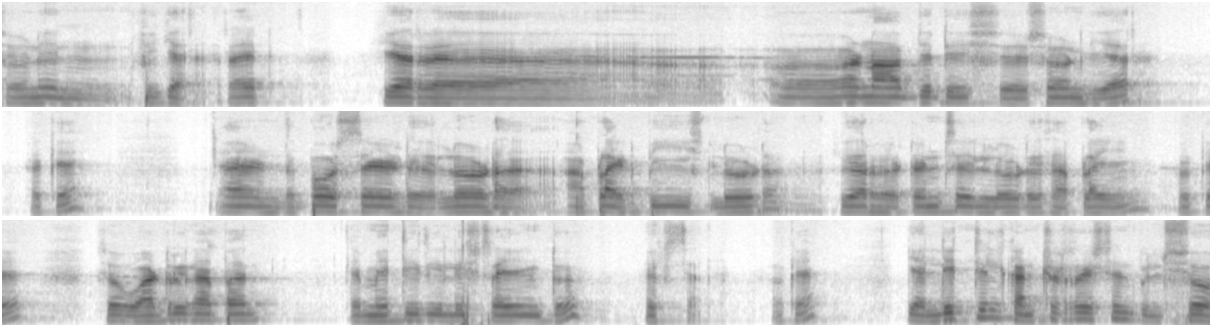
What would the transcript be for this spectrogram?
shown in figure right? Here uh, uh, one object is shown here okay? And both side load uh, applied p is load. Here tensile load is applying okay so what will happen a material is trying to extend okay a little consideration will show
